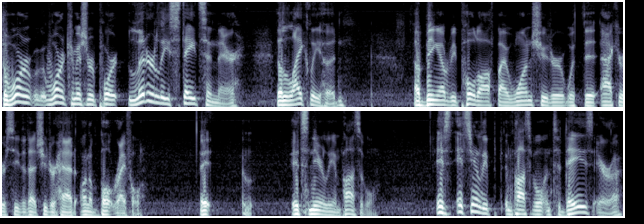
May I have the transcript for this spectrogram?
the Warren Warren Commission report literally states in there the likelihood of being able to be pulled off by one shooter with the accuracy that that shooter had on a bolt rifle. It, it's nearly impossible. It's, it's nearly impossible in today's era,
